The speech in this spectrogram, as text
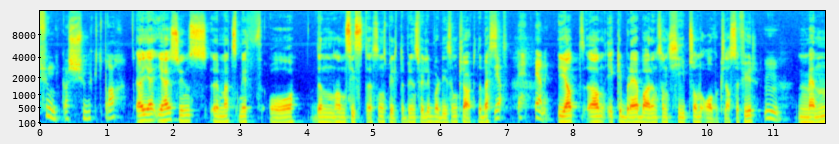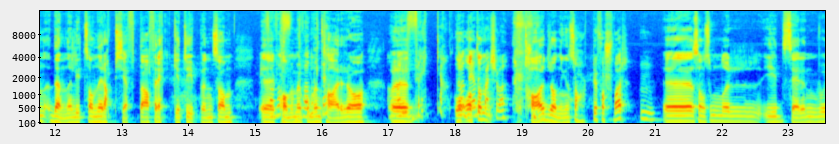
funka sjukt bra. Ja, Jeg, jeg syns eh, Matt Smith og den, han siste som spilte prins Philip, var de som klarte det best. Ja, enig. I at han ikke ble bare en sånn kjip sånn overklassefyr, Mm. men denne litt sånn rappkjefta, frekke typen som eh, var- kommer med kommentarer og Han eh, litt frekk, ja. Det og det at han var. tar dronningen så hardt i forsvar. Eh, sånn som når i serien hvor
